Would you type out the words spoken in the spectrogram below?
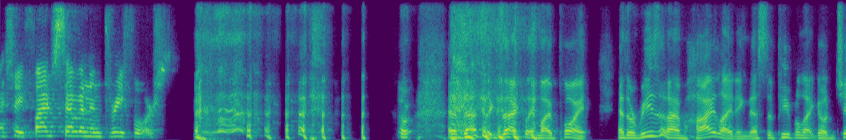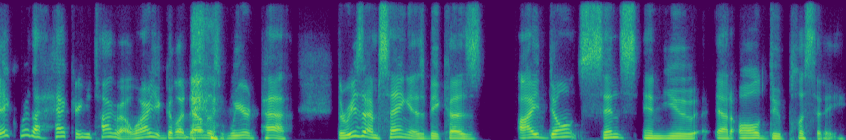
I say five seven and three fourths. Oh, and that's exactly my point. And the reason I'm highlighting this the people that go, Jake, where the heck are you talking about? Why are you going down this weird path? The reason I'm saying is because I don't sense in you at all duplicity.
